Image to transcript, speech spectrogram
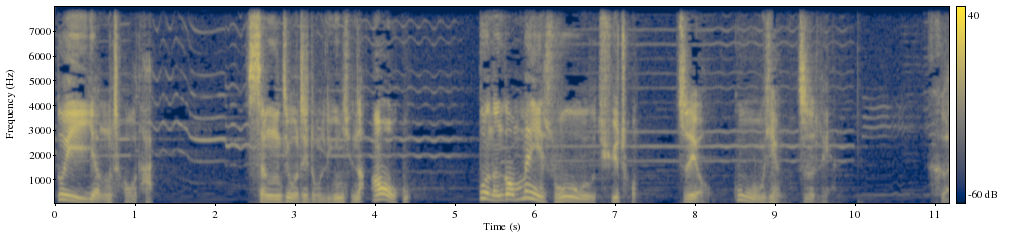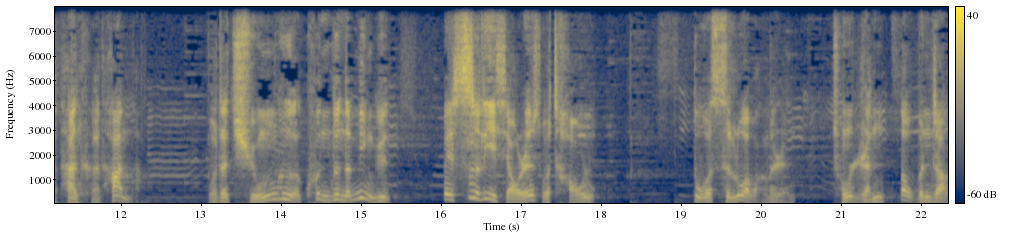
对影愁叹。生就这种嶙峋的傲骨，不能够媚俗取宠，只有顾影自怜。可叹可叹呐！我这穷厄困顿的命运，被势利小人所嘲辱，多次落网的人，从人到文章，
